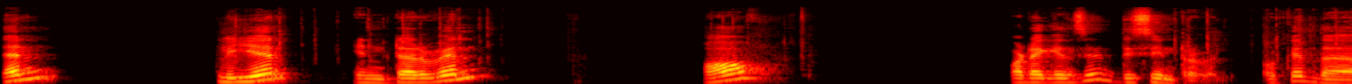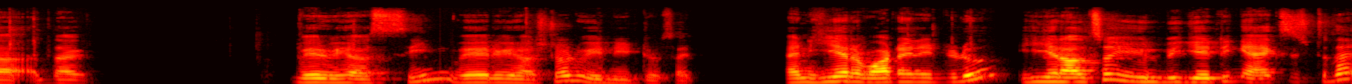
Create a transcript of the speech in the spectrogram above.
then clear interval of what i can say this interval okay the the where we have seen where we have stored we need to set. And here what i need to do here also you will be getting access to the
